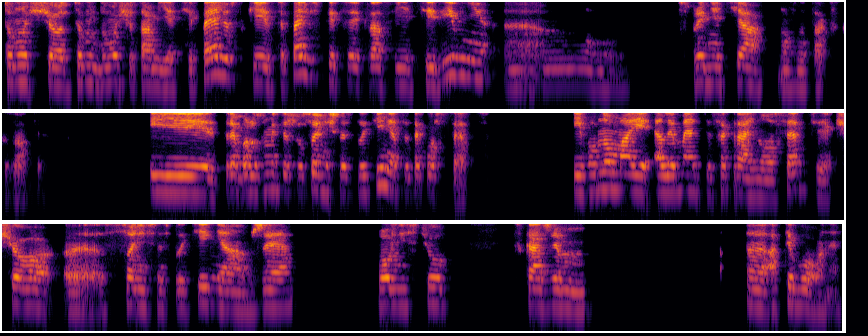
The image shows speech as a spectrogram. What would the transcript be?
Тому що, тому, тому що там є ці пелюстки, це пелюстки, це якраз є ці рівні е, ну, сприйняття, можна так сказати. І треба розуміти, що сонячне сплетіння це також серце. І воно має елементи сакрального серця, якщо е, сонячне сплетіння вже повністю, скажімо, е, активоване.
